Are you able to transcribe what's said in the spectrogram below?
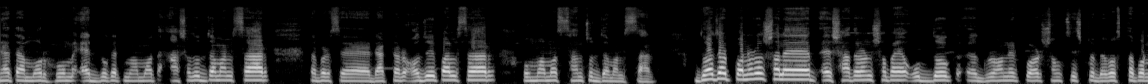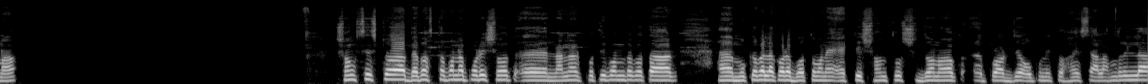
নেতা মরহুম অ্যাডভোকেট মোহাম্মদ আসাদুজ্জামান। স্যার, তারপর ডাক্তার অজয় পাল স্যার ও মোহাম্মদ শামসুজ্জামান স্যার। দু হাজার পনেরো সালে সাধারণ সভায় উদ্যোগ গ্রহণের পর সংশ্লিষ্ট ব্যবস্থাপনা সংশ্লিষ্ট ব্যবস্থাপনা পরিষদ নানার প্রতিবন্ধকতার মোকাবেলা করে বর্তমানে একটি সন্তোষজনক পর্যায়ে উপনীত হয়েছে। আলহামদুলিল্লাহ,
